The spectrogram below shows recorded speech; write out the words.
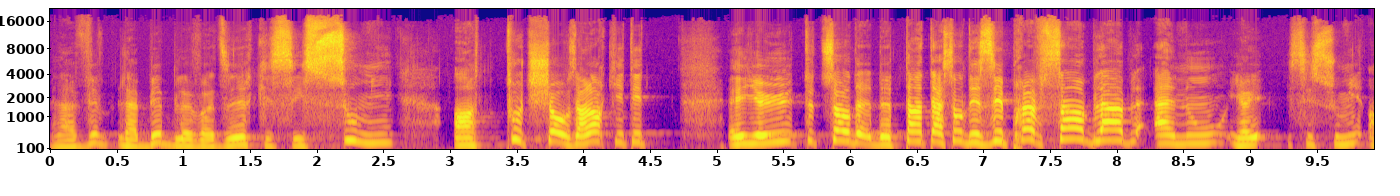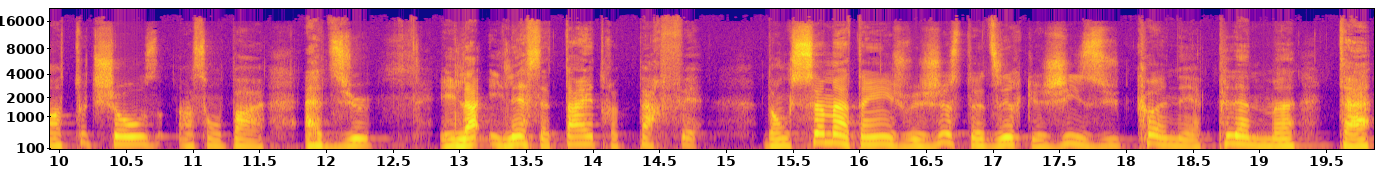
La, Bible va dire qu'il s'est soumis en toutes choses, alors qu'il était et il y a eu toutes sortes de, tentations, des épreuves semblables à nous. Il, s'est soumis en toutes choses en son Père, à Dieu. Et là, il est cet être parfait. Donc ce matin, je veux juste te dire que Jésus connaît pleinement ta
